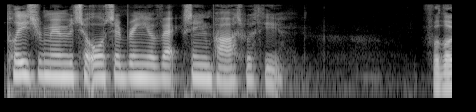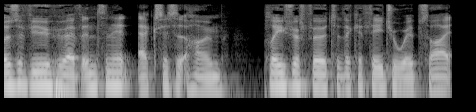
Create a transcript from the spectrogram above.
please remember to also bring your vaccine pass with you. For those of you who have internet access at home, please refer to the Cathedral website,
